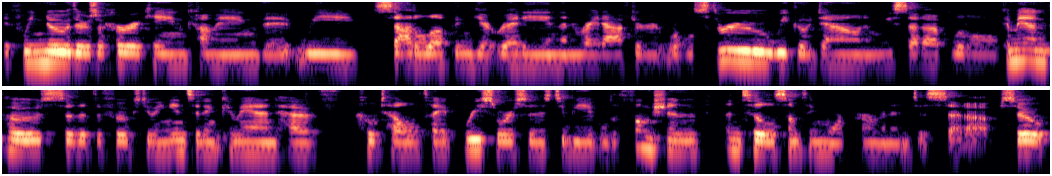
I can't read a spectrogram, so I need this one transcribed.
if we know there's a hurricane coming, that we saddle up and get ready. And then right after it rolls through, we go down and we set up little command posts so that the folks doing incident command have hotel type resources to be able to function until something more permanent is set up. So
